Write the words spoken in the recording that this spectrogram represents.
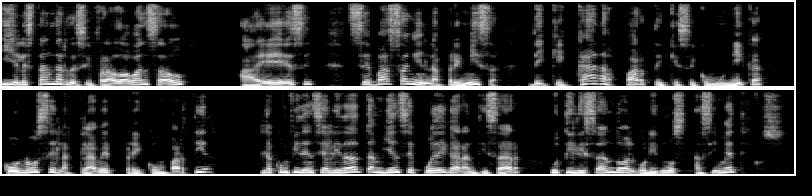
y el estándar de cifrado avanzado, AES, se basan en la premisa de que cada parte que se comunica conoce la clave precompartida. La confidencialidad también se puede garantizar utilizando algoritmos asimétricos,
